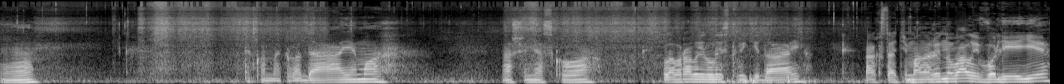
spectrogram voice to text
О. Так от накладаємо наше м'яско. Лавровий лист викидай. А, кстати, маринували в олії,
